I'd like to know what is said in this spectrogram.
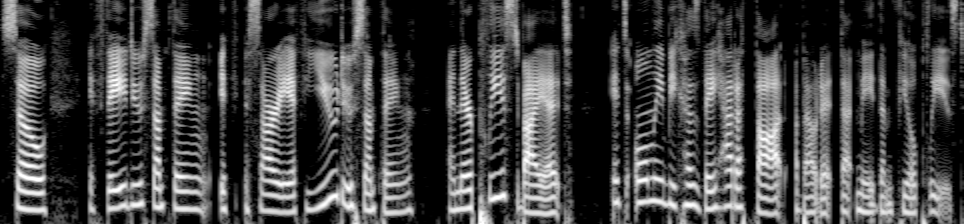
So, if they do something, if sorry, if you do something and they're pleased by it, it's only because they had a thought about it that made them feel pleased.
